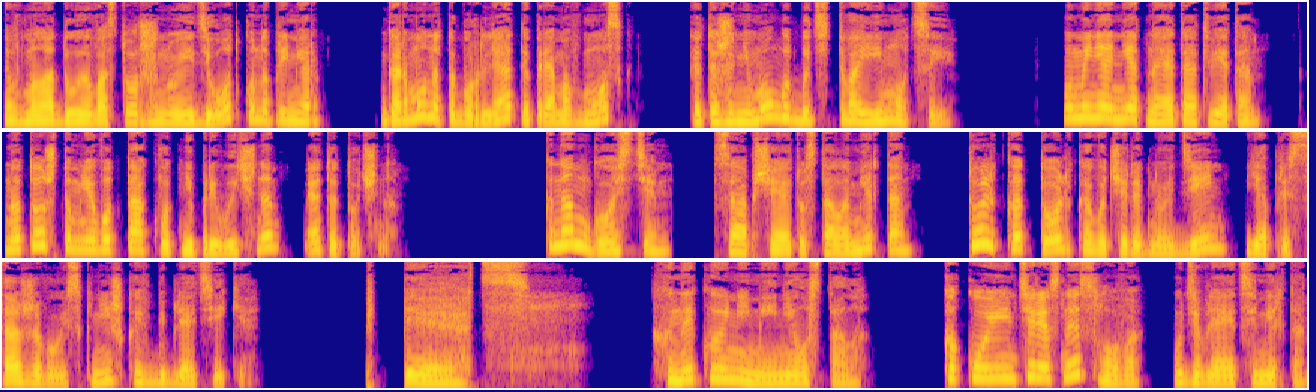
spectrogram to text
В молодую восторженную идиотку, например. Гормоны-то бурлят и прямо в мозг. Это же не могут быть твои эмоции. У меня нет на это ответа, но то, что мне вот так вот непривычно, это точно. «К нам гости», — сообщает устала Мирта, только-только в очередной день я присаживаюсь с книжкой в библиотеке. Пипец. Хныкаю не менее устало. «Какое интересное слово!» — удивляется Мирта.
